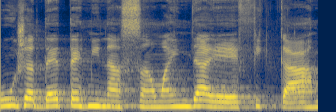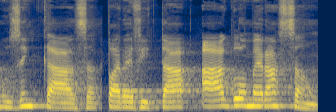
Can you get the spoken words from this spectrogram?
cuja determinação ainda é ficarmos em casa para evitar aglomeração.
